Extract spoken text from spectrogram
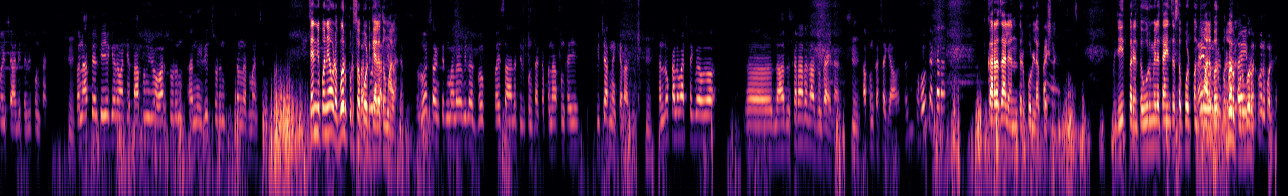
पैसे आले तर विकून टाका. पण आपल्याला ते योग्य वाटत. आपण व्यवहार सोडून आणि रीत सोडून चालणार माणसाने. त्यांनी पण एवढा भरपूर सपोर्ट केला तुम्हाला. रोज सांगतात मला विलास भाऊ पैसा आला तर विकून टाका पण आपण काही विचार नाही केला अजून. आणि लोकांना वाटतं की बाबा अं, अजून करारच अजून राहिला. आपण कसं घ्यावं तर होऊ द्या करा करार झाल्यानंतर पुढला प्रश्न म्हणजे इथपर्यंत उर्मिला ताईंचा सपोर्ट पण तुम्हाला. भरपूर भरपूर, लागला. ताई भरपूर. भरपूर बोलले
